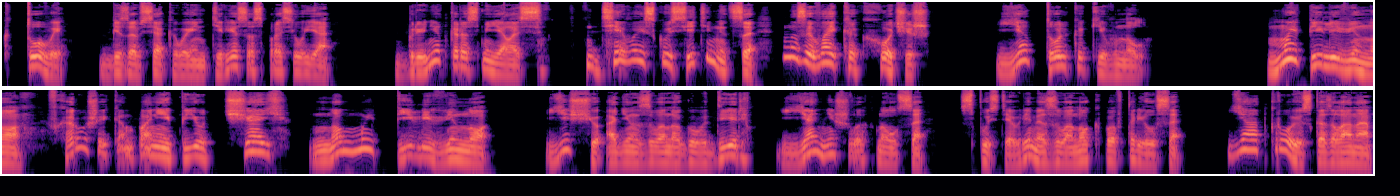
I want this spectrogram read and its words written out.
«Кто вы?» – безо всякого интереса спросил я. Брюнетка рассмеялась. «Дева-искусительница, называй как хочешь». Я только кивнул. Мы пили вино. В хорошей компании пьют чай, но мы пили вино. Еще один звонок в дверь, я не шлахнулся. Спустя время звонок повторился. «Я открою», – сказала она.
